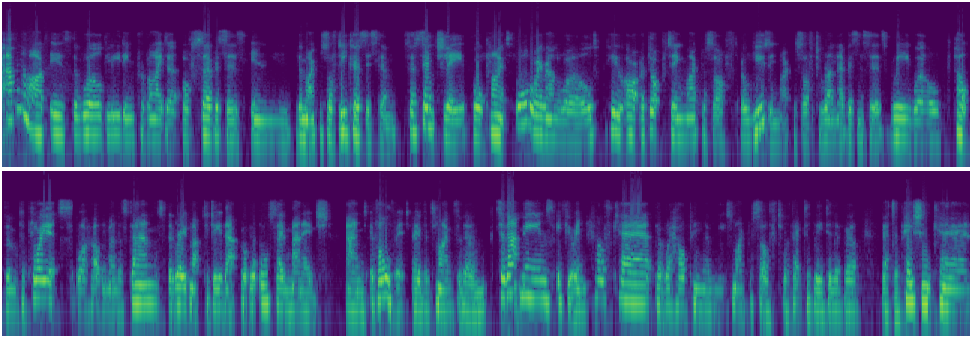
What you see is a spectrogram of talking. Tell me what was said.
Avanade is the world leading provider of services in the Microsoft ecosystem. So, essentially, for clients all the way around the world who are adopting Microsoft or using Microsoft to run their businesses, we will help them deploy it, we'll help them understand the roadmap to do that, but we'll also manage and evolve it over time for them. So that means if you're in healthcare, that we're helping them use Microsoft to effectively deliver better patient care.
